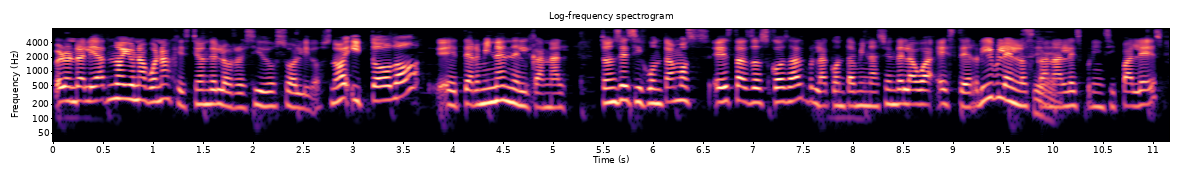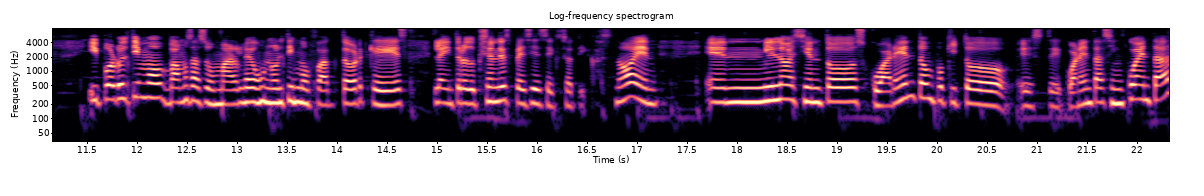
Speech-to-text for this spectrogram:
pero en realidad no hay una buena gestión de los residuos sólidos, ¿no? Y todo eh, termina en el canal. Entonces, si juntamos estas dos cosas, pues, la contaminación del agua es terrible en los sí. canales principales. Y por último, vamos a sumarle un último factor que es la introducción de especies exóticas, ¿no? En, en 1940, un poquito, este, 40, 50,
